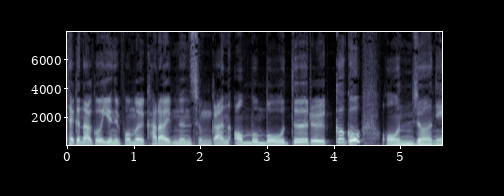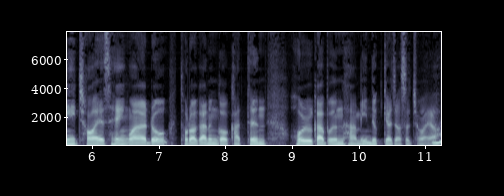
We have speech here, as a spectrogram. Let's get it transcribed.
퇴근하고 유니폼을 갈아입는 순간 업무 모드를 끄고 온전히 저의 생활로 돌아가는 것 같은 홀가분함이 느껴져서 좋아요.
